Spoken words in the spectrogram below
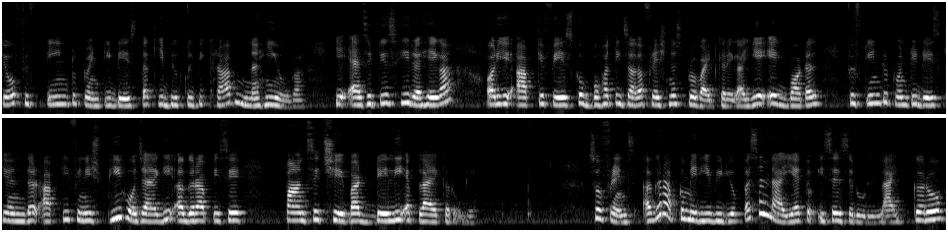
सकते हो 15 टू 20 डेज़ तक ये बिल्कुल भी खराब नहीं होगा। ये एज इट इज़ ही रहेगा और ये आपके फेस को बहुत ही ज़्यादा फ्रेशनेस प्रोवाइड करेगा। ये एक बॉटल 15 टू 20 डेज़ के अंदर आपकी फिनिश भी हो जाएगी अगर आप इसे पाँच से छह बार डेली अप्लाई करोगे। सो so फ्रेंड्स अगर आपको मेरी ये वीडियो पसंद आई है तो इसे ज़रूर लाइक करो,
